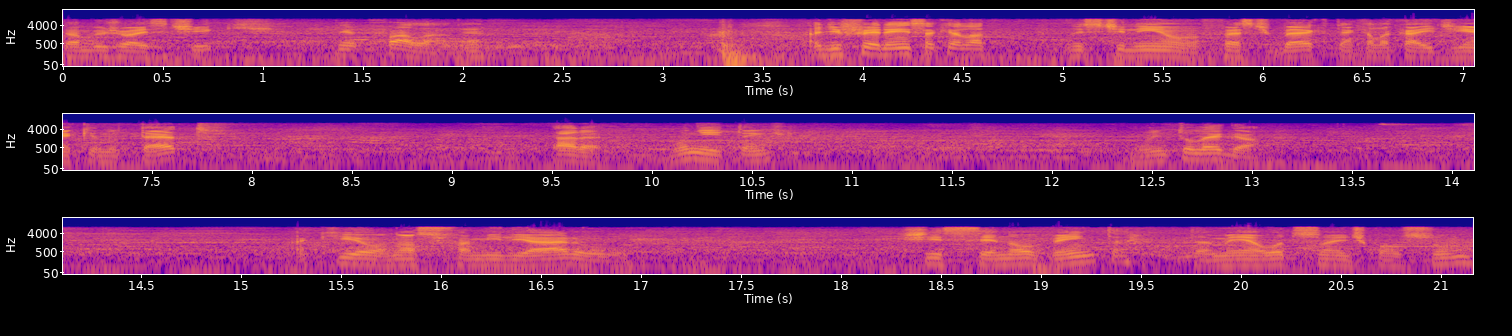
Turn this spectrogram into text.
câmbio joystick, tem que falar, né? A diferença é que ela no estilinho fastback tem aquela caidinha aqui no teto. Cara, bonita, hein? Muito legal. Aqui ó, o nosso familiar, o XC90, também é outro sonho de consumo.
